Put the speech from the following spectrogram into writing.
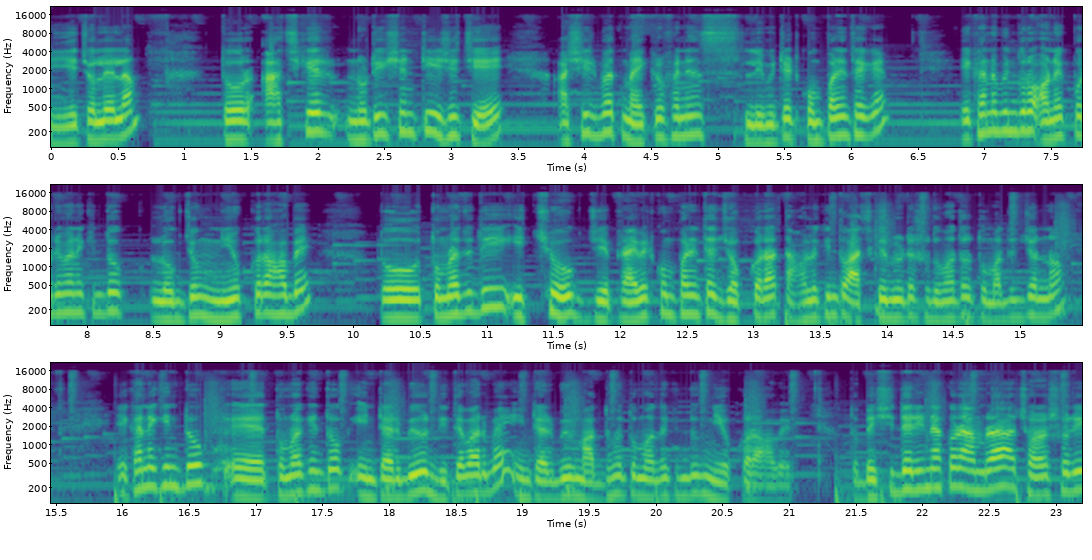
নিয়ে চলে এলাম। তো আজকের নোটিফিকেশনটি এসেছে আশীর্বাদ মাইক্রোফাইন্যান্স লিমিটেড কোম্পানি থেকে। এখানে বন্ধুরা অনেক পরিমাণে কিন্তু লোকজন নিয়োগ করা হবে। তো তোমরা যদি ইচ্ছুক যে প্রাইভেট কোম্পানিতে জব করা তাহলে কিন্তু আজকের ভিডিওটা শুধুমাত্র তোমাদের জন্য। এখানে কিন্তু তোমরা কিন্তু ইন্টারভিউ দিতে পারবে। ইন্টারভিউর মাধ্যমে তোমাদের কিন্তু নিয়োগ করা হবে। তো বেশি দেরি না করে আমরা সরাসরি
